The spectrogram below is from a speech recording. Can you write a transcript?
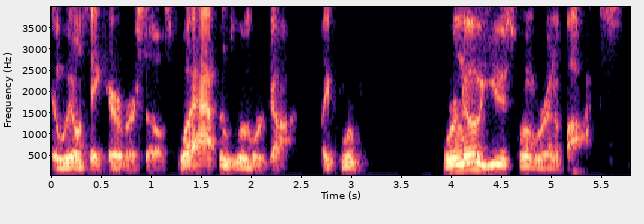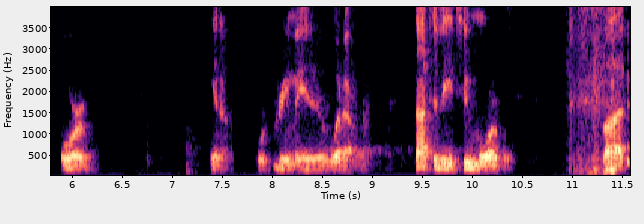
and we don't take care of ourselves, what happens when we're gone? Like we're we're no use when we're in a box or you know, we're cremated or whatever. Not to be too morbid. But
